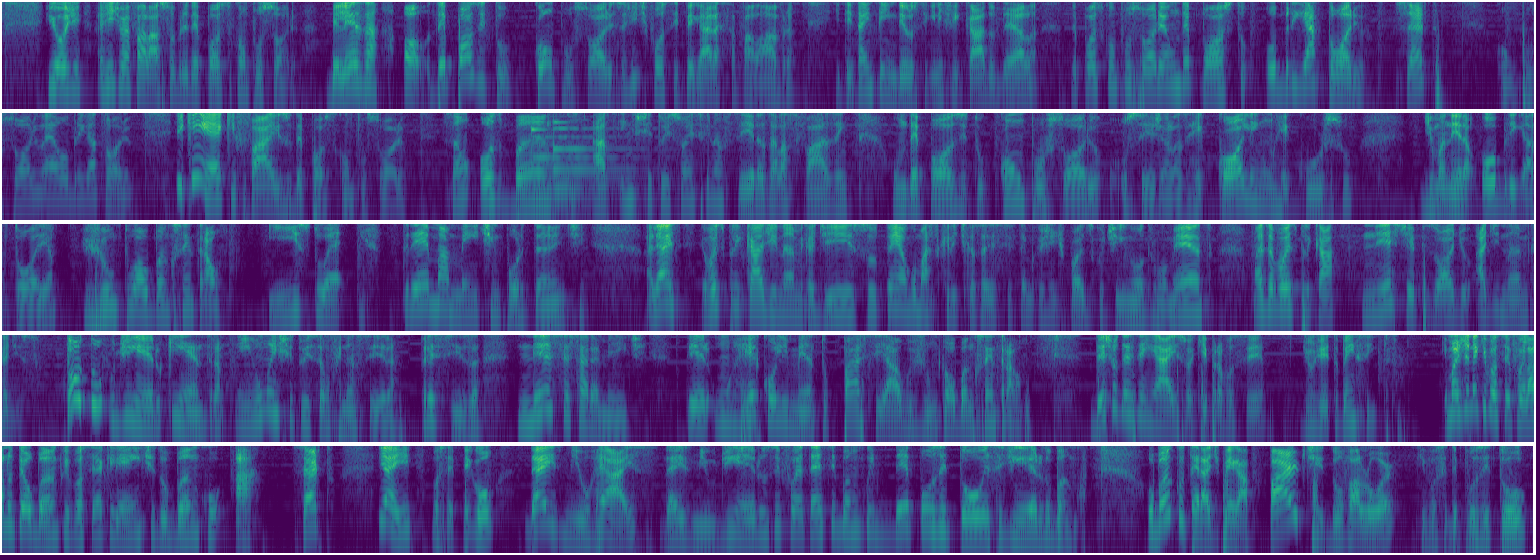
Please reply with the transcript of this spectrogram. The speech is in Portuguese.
E hoje a gente vai falar sobre depósito compulsório. Beleza? Ó, depósito compulsório, se a gente fosse pegar essa palavra e tentar entender o significado dela, depósito compulsório é um depósito obrigatório, certo? Compulsório é obrigatório. E quem é que faz o depósito compulsório? São os bancos, as instituições financeiras, elas fazem um depósito compulsório, ou seja, elas recolhem um recurso de maneira obrigatória junto ao Banco Central. E isto é extremamente extremamente importante. Aliás, eu vou explicar a dinâmica disso. Tem algumas críticas a esse sistema que a gente pode discutir em outro momento, mas eu vou explicar neste episódio a dinâmica disso. Todo o dinheiro que entra em uma instituição financeira precisa necessariamente ter um recolhimento parcial junto ao Banco Central. Deixa eu desenhar isso aqui para você de um jeito bem simples. Imagina que você foi lá no teu banco e você é cliente do banco A certo? E aí você pegou 10 mil reais, 10 mil dinheiros e foi até esse banco e depositou esse dinheiro no banco. O banco terá de pegar parte do valor que você depositou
